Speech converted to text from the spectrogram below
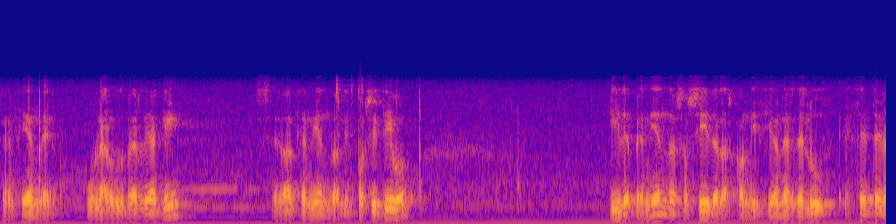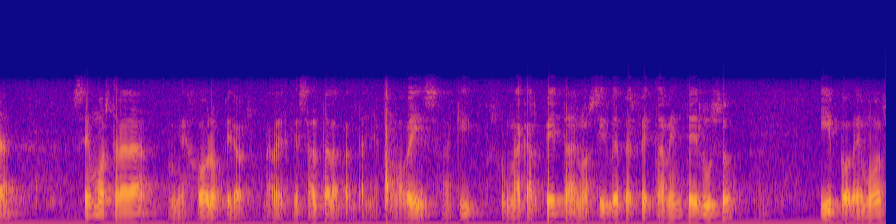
se enciende una luz verde aquí, se va encendiendo el dispositivo y dependiendo eso sí de las condiciones de luz, etcétera, se mostrará mejor o peor una vez que salta la pantalla. Como veis aquí pues una carpeta nos sirve perfectamente el uso y podemos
